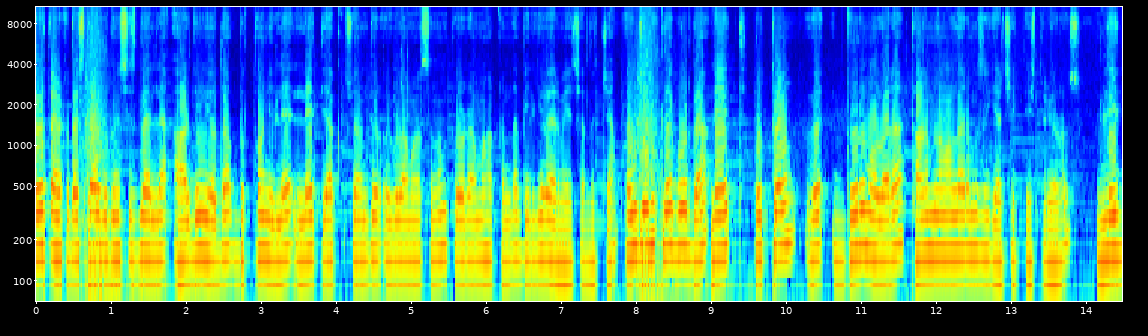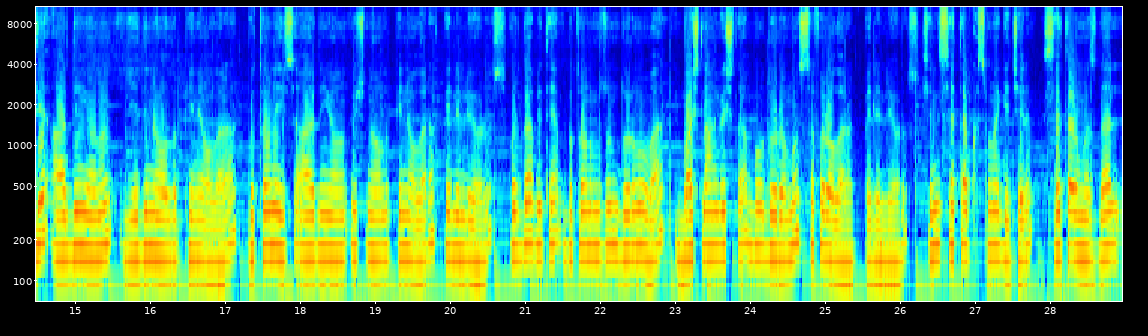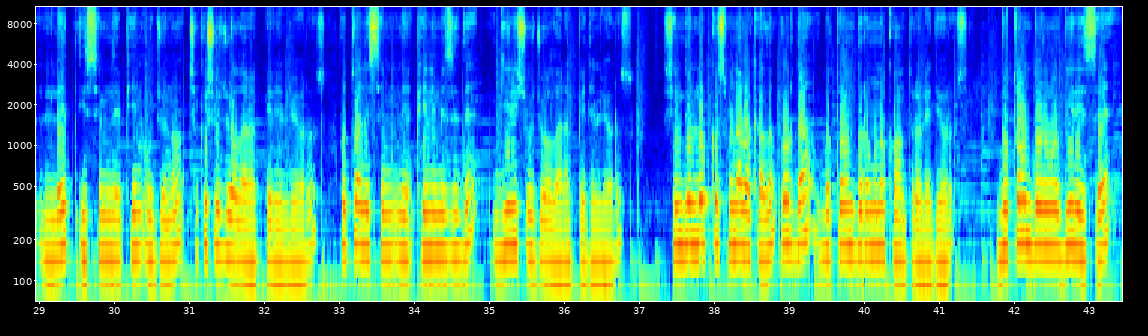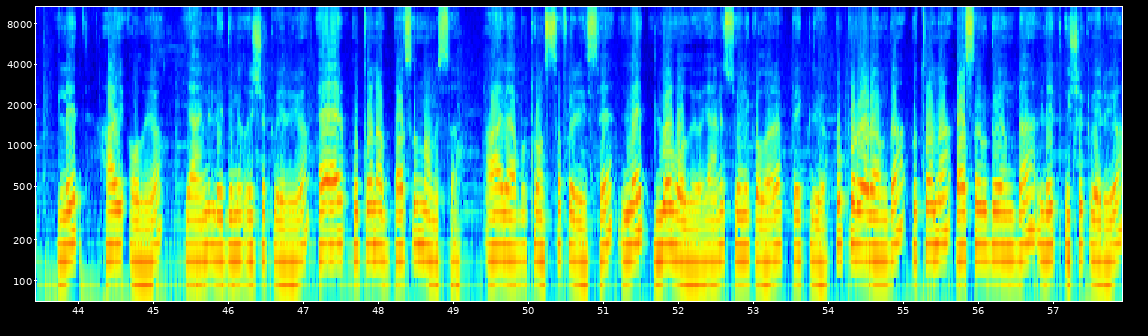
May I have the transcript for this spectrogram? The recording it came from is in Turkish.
Evet arkadaşlar bugün sizlerle Arduino'da buton ile led yak söndür uygulamasının programı hakkında bilgi vermeye çalışacağım. Öncelikle burada led, buton ve durum olarak tanımlamalarımızı gerçekleştiriyoruz. LED'i Arduino'nun 7 nolu pini olarak, butonu ise Arduino'nun 3 nolu pini olarak belirliyoruz. Burada bir de butonumuzun durumu var. Başlangıçta bu durumu 0 olarak belirliyoruz. Şimdi setup kısmına geçelim. Setup'ımızda LED isimli pin ucunu çıkış ucu olarak belirliyoruz. Buton isimli pinimizi de giriş ucu olarak belirliyoruz. Şimdi loop kısmına bakalım. Burada buton durumunu kontrol ediyoruz. Buton durumu 1 ise LED high oluyor. Yani LED'imiz ışık veriyor. Eğer butona basılmamışsa hala buton 0 ise LED low oluyor. Yani sönük olarak bekliyor. Bu programda butona basıldığında LED ışık veriyor.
